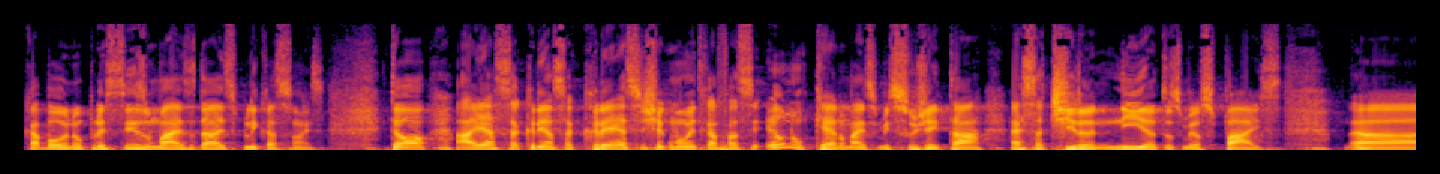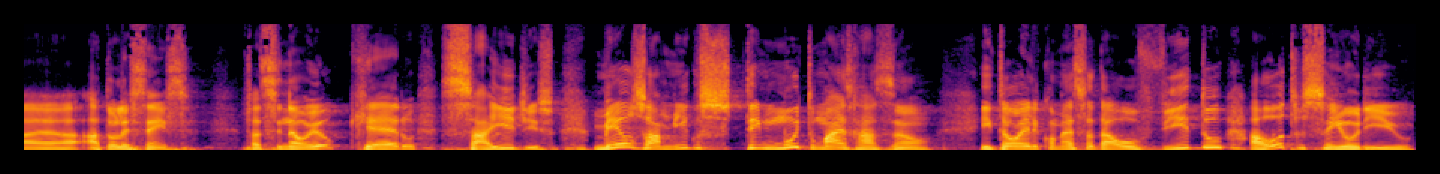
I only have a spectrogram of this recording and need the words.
Acabou, eu não preciso mais dar explicações. Então, aí essa criança cresce chega um momento que ela fala assim: eu não quero mais me sujeitar a essa tirania dos meus pais. Ah, adolescência. Fala assim: não, eu quero sair disso. Meus amigos têm muito mais razão. Então ele começa a dar ouvido a outro senhorio.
